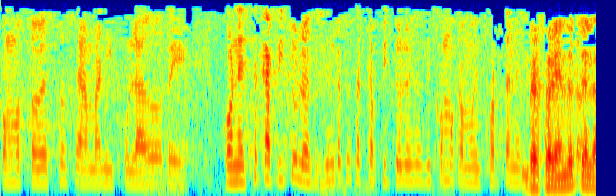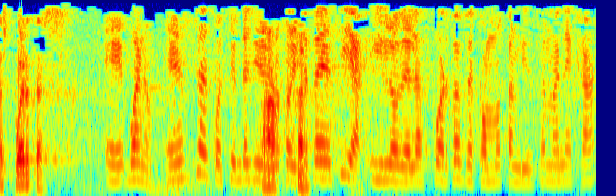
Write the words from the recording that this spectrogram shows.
cómo todo esto se ha manipulado de con este capítulo, yo siento que este capítulo es así como que muy fuerte en este Refiriéndote a las puertas. Eh, bueno, esa es cuestión del dinero, Ah. que yo te decía, y lo de las puertas, de cómo también se maneja,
